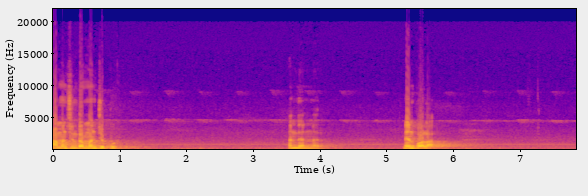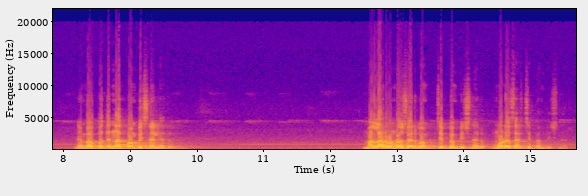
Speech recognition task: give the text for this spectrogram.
ఆ మనిషిని రమ్మని చెప్పు. అంది అన్నారు. నేను పోలా. నేను పోకపోతే నాకు పంపించిన లేదు. మళ్ళా రెండోసారి పంపి చెప్పి పంపించినారు. మూడోసారి చెప్పి పంపించినారు.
